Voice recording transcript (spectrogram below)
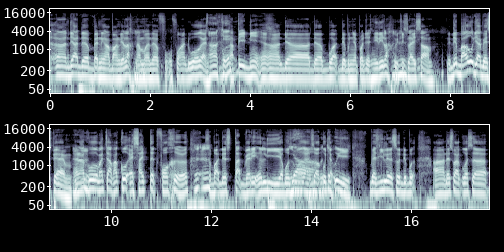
uh, dia ada band dengan abang dia lah nama dia Fu- Fuad Duo kan. Ah, okay. Tapi ni uh, dia dia buat dia punya projek sendiri lah which is Laisa. Dia baru je habis SPM and aku macam aku excited for her sebab dia start very early apa semua Ya, kan. So aku betul. cakap, "Ui, best gila." So dia uh, that's why aku rasa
